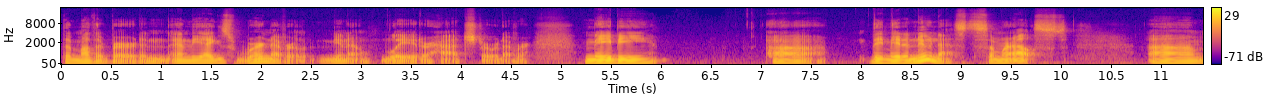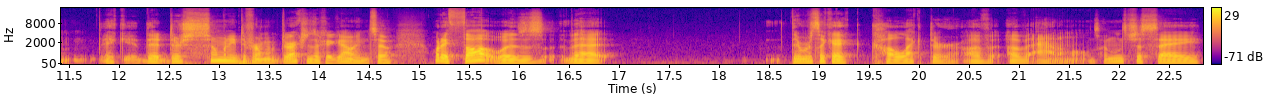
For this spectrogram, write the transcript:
the mother bird, and, and the eggs were never, you know, laid or hatched or whatever. Maybe uh, they made a new nest somewhere else. Um, it, there, there's so many different directions I could go in. So what I thought was that there was like a collector of of animals, and let's just say,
